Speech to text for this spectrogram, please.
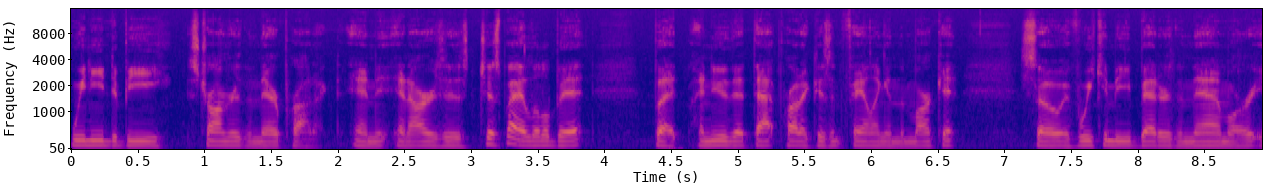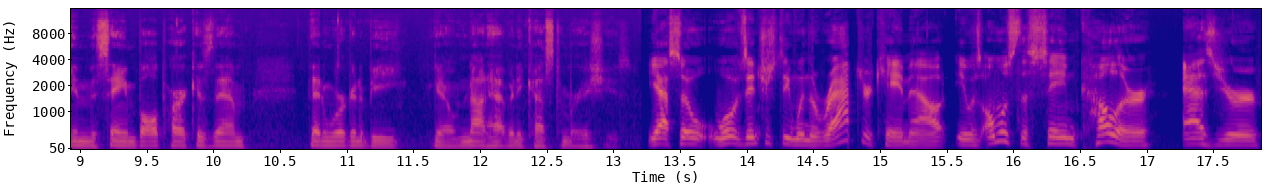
We need to be stronger than their product. And, and ours is just by a little bit. But I knew that that product isn't failing in the market. So if we can be better than them or in the same ballpark as them, then we're going to be, you know, not have any customer issues. Yeah. So what was interesting when the Raptor came out, it was almost the same color as your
